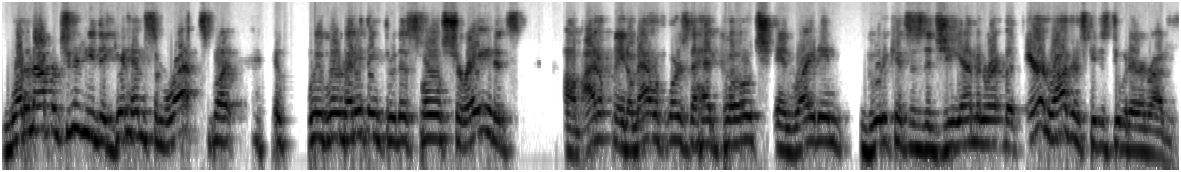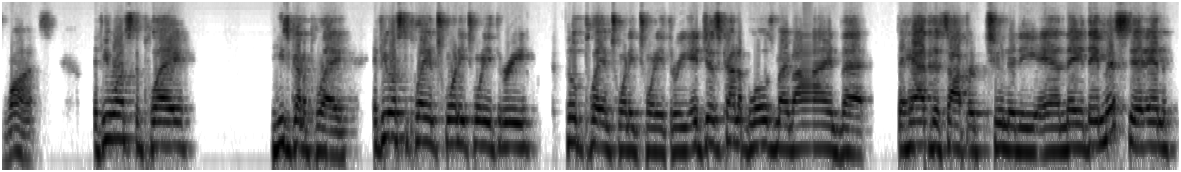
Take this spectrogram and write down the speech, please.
What an opportunity to get him some reps. But if we've learned anything through this whole charade, it's um, I don't, you know, Matt LaFleur is the head coach in writing. Gutekunst is the GM and right, but Aaron Rodgers can just do what Aaron Rodgers wants. If he wants to play, he's going to play. If he wants to play in 2023, he'll play in 2023. It just kind of blows my mind that they had this opportunity and they they missed it. And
